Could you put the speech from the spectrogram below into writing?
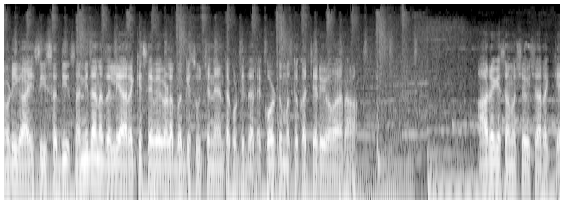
ನೋಡಿ ಗಾಯ್ಸ್ ಈ ಸದಿ ಸನ್ನಿಧಾನದಲ್ಲಿ ಆರೋಗ್ಯ ಸೇವೆಗಳ ಬಗ್ಗೆ ಸೂಚನೆ ಅಂತ ಕೊಟ್ಟಿದ್ದಾರೆ. ಕೋರ್ಟು ಮತ್ತು ಕಚೇರಿ ವ್ಯವಹಾರ. ಆರೋಗ್ಯ ಸಮಸ್ಯೆ ವಿಚಾರಕ್ಕೆ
